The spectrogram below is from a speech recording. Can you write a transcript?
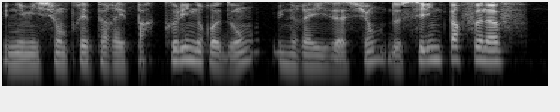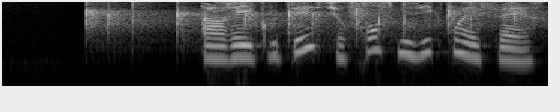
une émission préparée par Colline Redon, une réalisation de Céline Parfonoff. À réécouter sur francemusique.fr.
